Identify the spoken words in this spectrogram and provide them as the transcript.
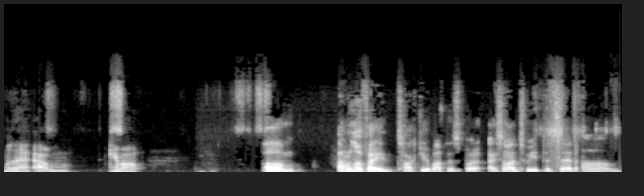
when that album came out. Um, I don't know if I talked to you about this, but I saw a tweet that said, um,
